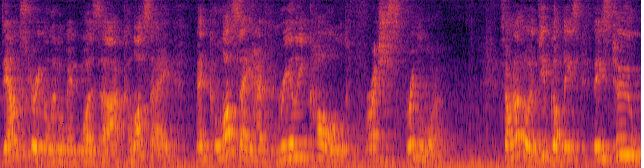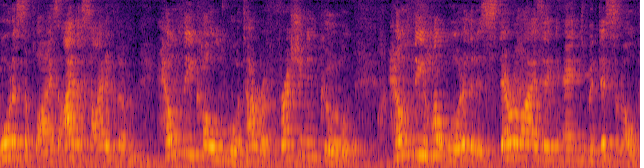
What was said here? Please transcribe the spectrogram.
downstream a little bit was uh, Colossae, and Colossae had really cold, fresh spring water. So in other words, you've got these, these two water supplies either side of them, healthy cold water, refreshing and cool, healthy hot water that is sterilizing and medicinal,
